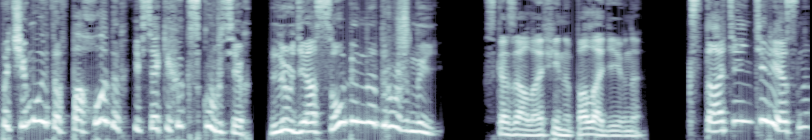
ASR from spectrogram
почему это в походах и всяких экскурсиях люди особенно дружны, сказала Афина Палладиевна. Кстати, интересно,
